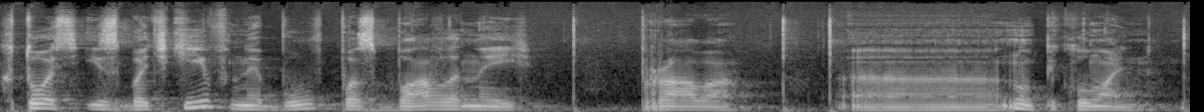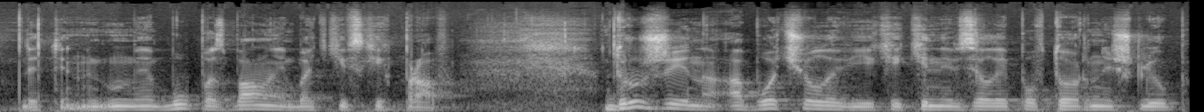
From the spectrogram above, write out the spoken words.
хтось із батьків не був позбавлений права е, ну, піклувань дитини, не був позбавлений батьківських прав. Дружина або чоловік, які не взяли повторний шлюб,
